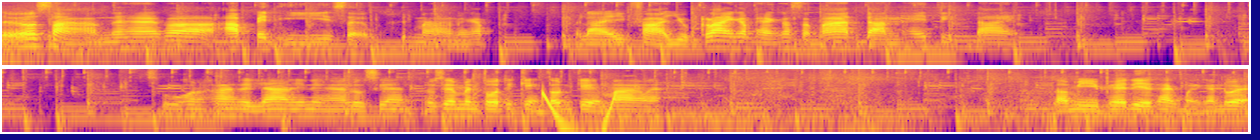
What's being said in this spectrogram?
เลเวลสามนะฮะ ก็อัพเป็น E เสริมขึ้นมานะครับ เวลาอีกฝ่ายอยู่ใกล้กำแพงก็สามารถดันให้ติดได้ สู้ค่อนข้างจะยากนิดนึงฮะลูเซียนลูเซียนเป็นตัวที่เก่งต้นเกมมากนะ เรามีเพจดีแท็กเหมือนกันด้วย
